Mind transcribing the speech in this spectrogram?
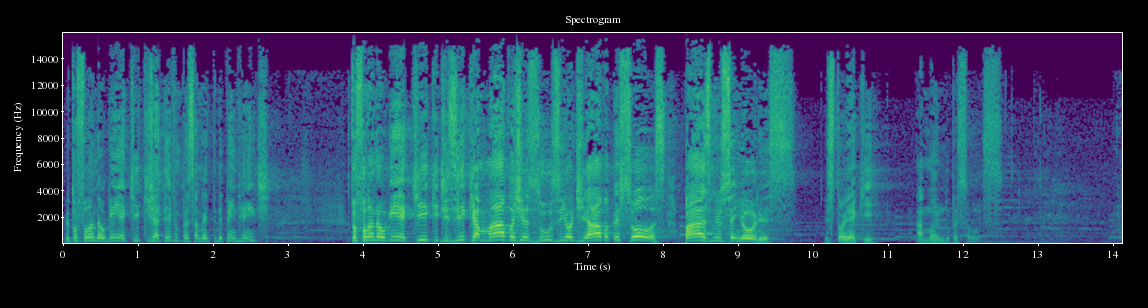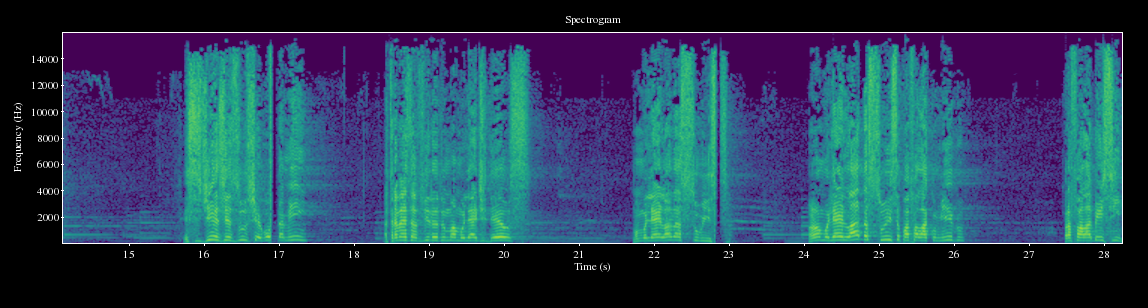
Eu estou falando de alguém aqui que já teve um pensamento independente. Estou falando alguém aqui que dizia que amava Jesus e odiava pessoas. Paz, meus senhores. Estou aqui, amando pessoas. Esses dias Jesus chegou para mim, através da vida de uma mulher de Deus, uma mulher lá da Suíça. Uma mulher lá da Suíça para falar comigo, para falar bem assim:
